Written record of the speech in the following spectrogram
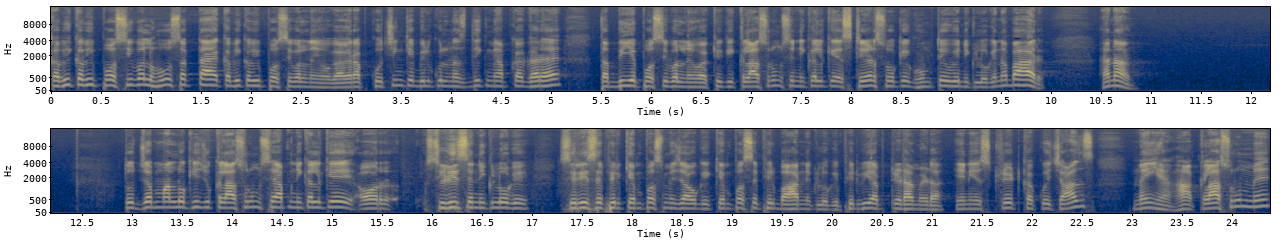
कभी कभी पॉसिबल हो सकता है कभी कभी पॉसिबल नहीं होगा। अगर आप कोचिंग के बिल्कुल नज़दीक में आपका घर है, तब भी ये पॉसिबल नहीं होगा, क्योंकि क्लासरूम से निकल के स्टेयर्स होके घूमते हुए निकलोगे ना बाहर, है ना? तो जब मान लो कि जो क्लासरूम से आप निकल के और सीढ़ी से निकलोगे, सीढ़ी से फिर कैंपस में जाओगे कैंपस से फिर बाहर निकलोगे, फिर भी आप टेढ़ा मेढ़ा यानी स्ट्रेट का कोई चांस नहीं है। हाँ क्लासरूम में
